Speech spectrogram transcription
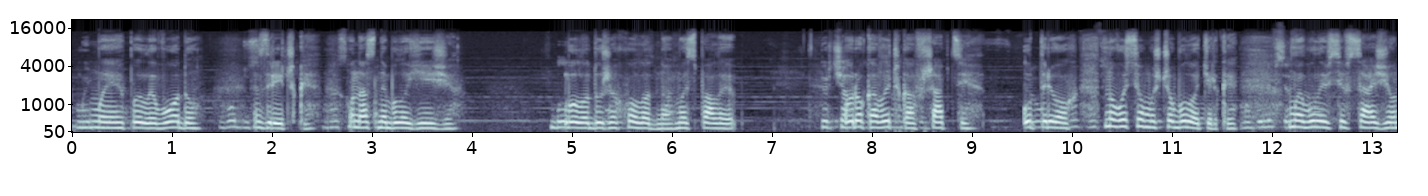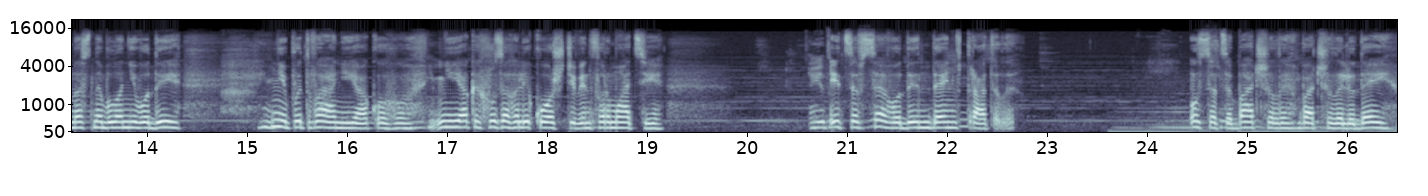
Ми пили воду з річки. У нас не було їжі. Було дуже холодно. Ми спали у рукавичках, в шапці, у трьох. Ну, в усьому, що було тільки. Ми були всі в сажі. У нас не було ні води, ні питва ніякого, ніяких взагалі коштів, інформації. І це все в один день втратили. Усе це бачили, бачили людей,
